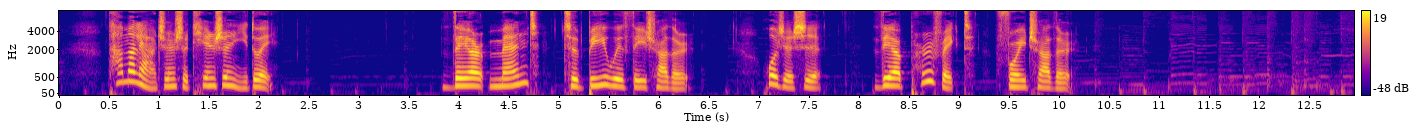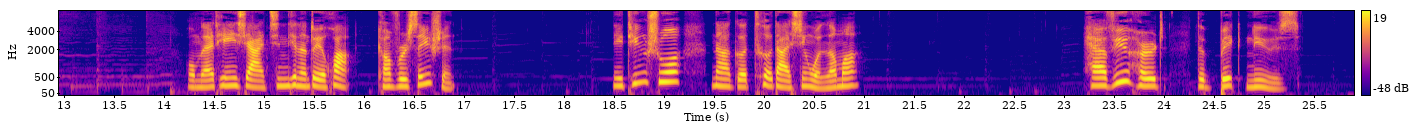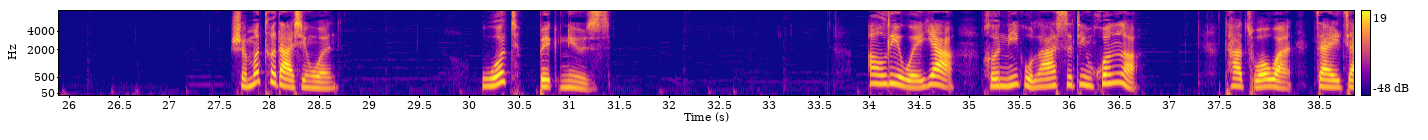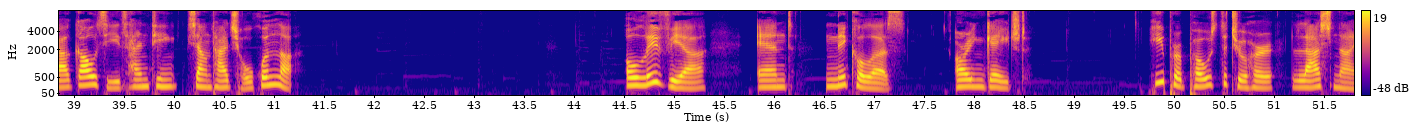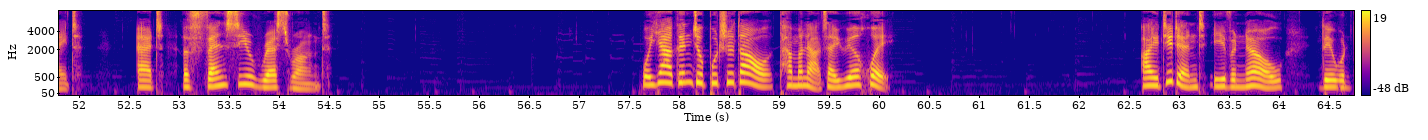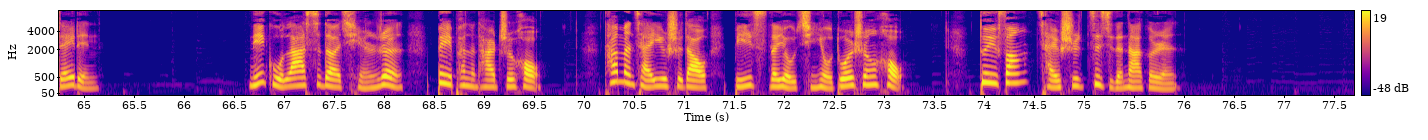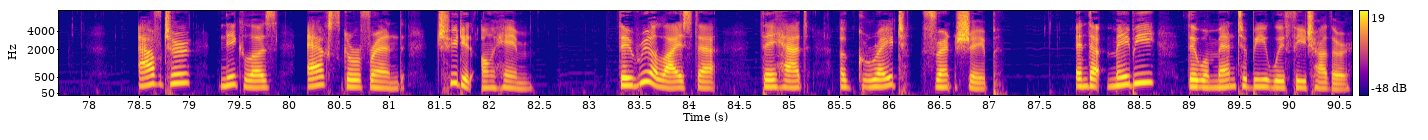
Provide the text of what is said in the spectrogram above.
他们俩真是天生一对。They are meant to be with each other，或者是 they are perfect for each other。我们来听一下今天的对话 conversation。你听说那个特大新闻了吗？Have you heard the big news？什么特大新闻？What big news？ 奥利维亚和尼古拉斯订婚了。他昨晚在一家高级餐厅向她求婚了。Olivia and Nicholas are engaged. He proposed to her last night at a fancy restaurant. 我压根就不知道他们俩在约会。 I didn't even know they were dating. 尼古拉斯的前任背叛了他之后，他们才意识到彼此的友情有多深厚，对方才是自己的那个人。After Nicholas' ex-girlfriend cheated on him, they realized that they had a great friendship, and that maybe they were meant to be with each other.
